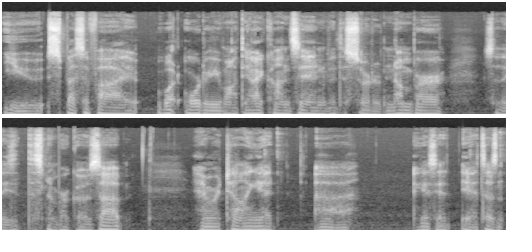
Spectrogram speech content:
you specify what order you want the icons in with this sort of number. So these, this number goes up, and we're telling it. Uh, I guess it yeah, it doesn't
